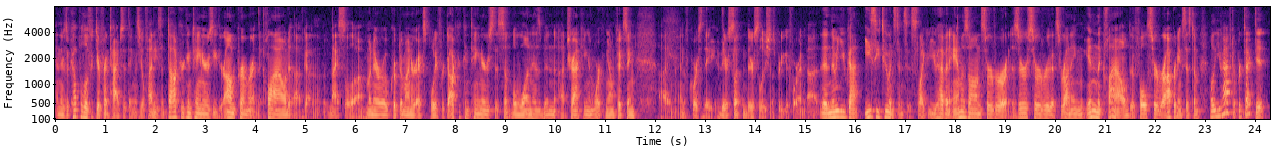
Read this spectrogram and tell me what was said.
and there's a couple of different types of things. You'll find these in Docker containers, either on-prem or in the cloud. I've got a nice little uh, Monero cryptominer exploit for Docker containers that SentinelOne has been uh, tracking and working on fixing, uh, and of course they their their solution is pretty good for it. Uh, and then you've got EC2 instances, like you have an Amazon server or an Azure server that's running in the cloud, the full server operating system. Well, you have to protect it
